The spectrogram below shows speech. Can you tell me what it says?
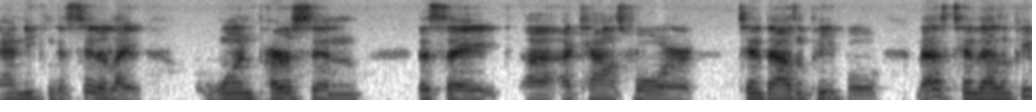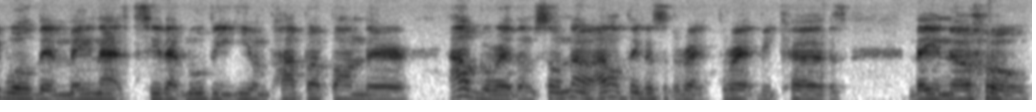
and you can consider like one person let's say uh, accounts for 10,000 people, that's 10,000 people that may not see that movie even pop up on their algorithm. So no, I don't think it's a direct threat because they know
